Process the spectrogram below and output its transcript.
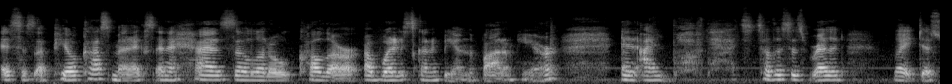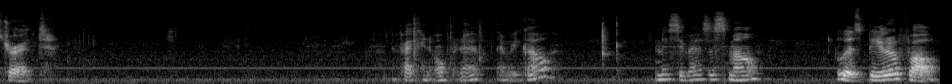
It says Appeal Cosmetics and it has a little color of what it's going to be on the bottom here. And I love that. So this is Red Light District. If I can open it. There we go. Let me see if it has a smell. Oh, it's beautiful.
